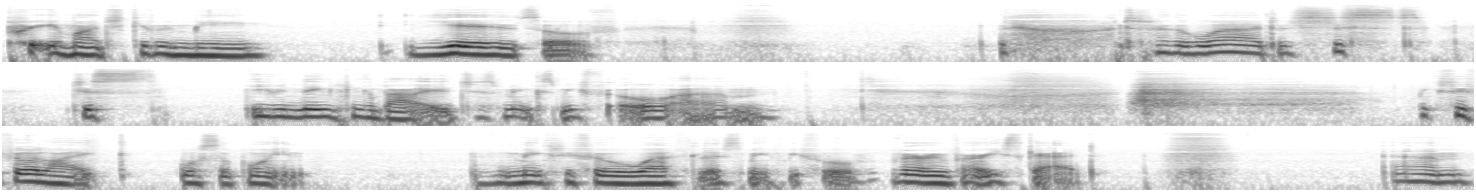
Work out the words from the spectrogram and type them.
pretty much given me years of I don't know the word. It's just just even thinking about it just makes me feel um makes me feel like what's the point? It makes me feel worthless, makes me feel very, very scared. Um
